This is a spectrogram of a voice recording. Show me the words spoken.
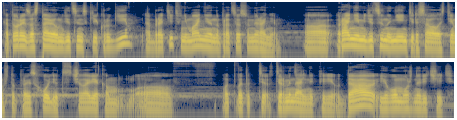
который заставил медицинские круги обратить внимание на процесс умирания. А, ранее медицина не интересовалась тем, что происходит с человеком а, вот в этот терминальный период. Да, его можно лечить.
